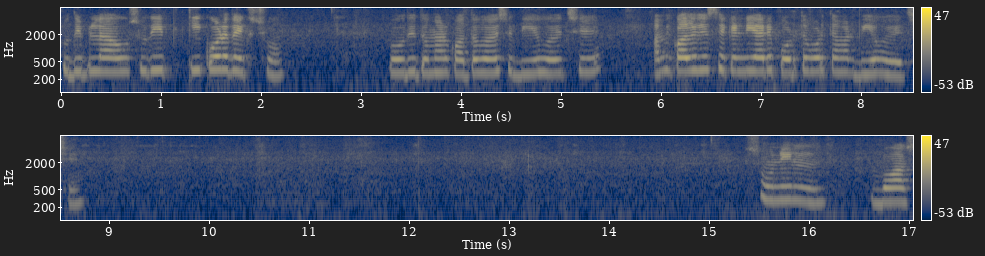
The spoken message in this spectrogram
সুদীপ লাউ সুদীপ, কি করে দেখছ? বৌদি, তোমার কত বয়সে বিয়ে হয়েছে? আমি কলেজের সেকেন্ড ইয়ারে পড়তে পড়তে আমার বিয়ে হয়েছে। সুনীল বস,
